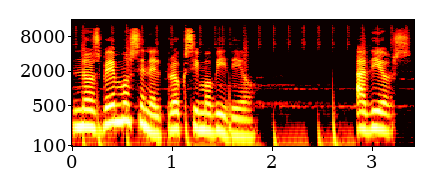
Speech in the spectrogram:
Nos vemos en el próximo vídeo. Adiós.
